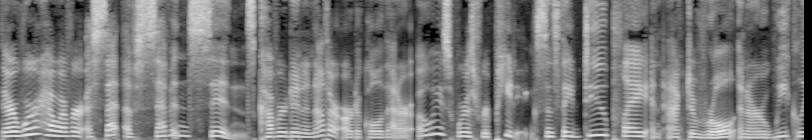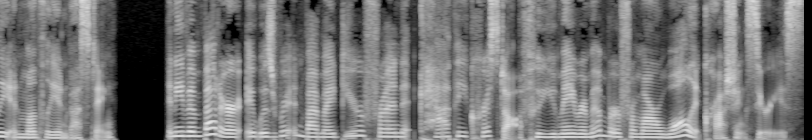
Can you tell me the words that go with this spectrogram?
There were, however, a set of seven sins covered in another article that are always worth repeating since they do play an active role in our weekly and monthly investing. And even better, it was written by my dear friend Kathy Kristof, who you may remember from our wallet crashing series.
